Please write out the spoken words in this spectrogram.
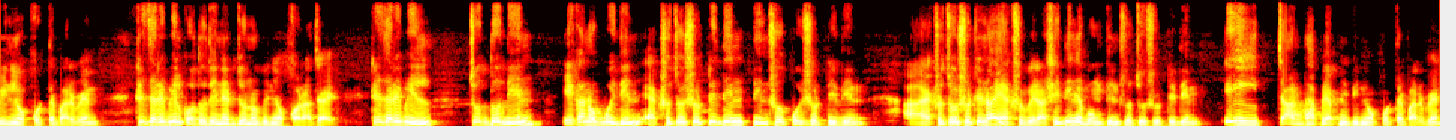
বিনিয়োগ করতে পারবেন। ট্রেজারি বিল কতদিনের জন্য বিনিয়োগ করা যায়? ট্রেজারি বিল চোদ্দ দিন, একানব্বই দিন, একশো চৌষট্টি দিন, তিনশো পঁয়ষট্টি দিন। একশো চৌষট্টি নয়, একশো বিরাশি দিন এবং তিনশো চৌষট্টি দিন। এই চার ধাপে আপনি বিনিয়োগ করতে পারবেন।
